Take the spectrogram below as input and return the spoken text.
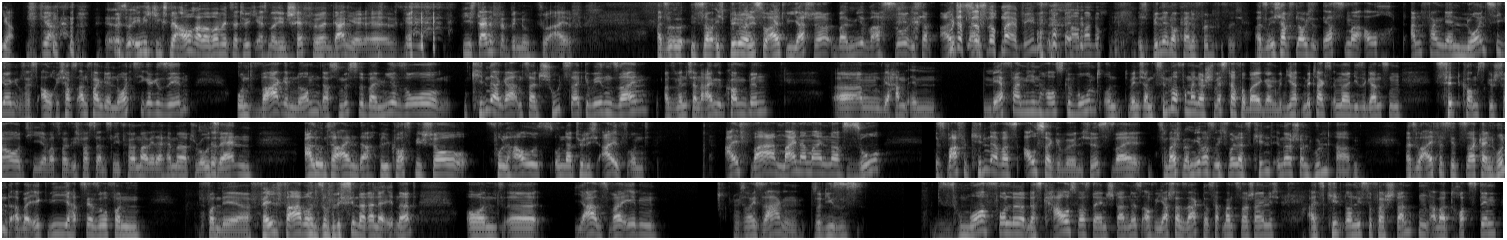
Ja. Ja, so ähnlich ging es mir auch, aber wollen wir jetzt natürlich erstmal den Chef hören. Daniel, äh, wie, wie, ist deine Verbindung zu Alf? Also, ich sag, ich bin noch nicht so alt wie Jascha. Bei mir war es so, ich habe Gut, dass du das nochmal erwähnst. Noch. ich bin ja noch keine 50. Also, ich habe es, glaube ich, das erste Mal auch Anfang der 90er, das heißt auch, ich habe es Anfang der 90er gesehen und wahrgenommen, das müsste bei mir so Kindergartenzeit, Schulzeit gewesen sein. Also, wenn ich dann heimgekommen bin ähm, wir haben im Mehrfamilienhaus gewohnt und wenn ich am Zimmer von meiner Schwester vorbeigegangen bin, die hat mittags immer diese ganzen Sitcoms geschaut, hier, was weiß ich, was da lief. Hör mal, wer da hämmert, Roseanne, alle unter einem Dach, Bill Cosby Show, Full House und natürlich Alf. Und Alf war meiner Meinung nach so, es war für Kinder was Außergewöhnliches, weil zum Beispiel bei mir war es so, ich wollte als Kind immer schon einen Hund haben. Also Alf ist jetzt zwar kein Hund, aber irgendwie hat es ja so von von der Fellfarbe und so ein bisschen daran erinnert. Und äh, ja, es war eben, wie soll ich sagen, so dieses, dieses humorvolle, das Chaos, was da entstanden ist, auch wie Jascha sagt, das hat man wahrscheinlich als Kind noch nicht so verstanden, aber trotzdem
